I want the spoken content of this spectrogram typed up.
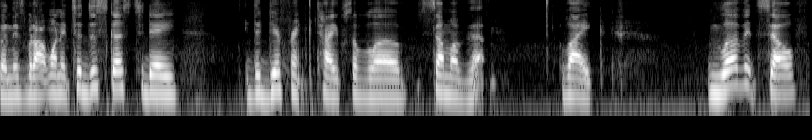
on this, but I wanted to discuss today the different types of love, some of them. Like love itself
